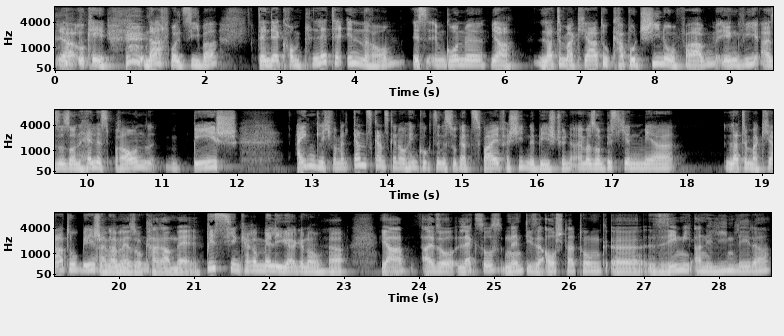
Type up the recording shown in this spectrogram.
Ja, okay. Nachvollziehbar. Denn der komplette Innenraum ist im Grunde, ja, Latte Macchiato Cappuccino Farben irgendwie, also so ein helles Braun, beige. Eigentlich, wenn man ganz, ganz genau hinguckt, sind es sogar zwei verschiedene Beige-Töne. Einmal so ein bisschen mehr Latte Macchiato beige Einmal mehr so Karamell. bisschen karamelliger, genau. Ja. ja, also Lexus nennt diese Ausstattung äh, Semi-Anilinleder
